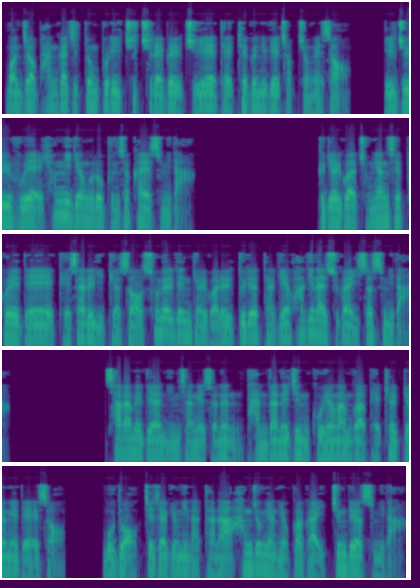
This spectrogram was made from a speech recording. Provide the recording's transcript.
먼저 반가지똥 뿌리 추출액을 쥐의 대퇴근육에 접종해서 일주일 후에 현미경으로 분석하였습니다. 그 결과 종양세포에 대해 괴사를 입혀서 소멸된 결과를 뚜렷하게 확인할 수가 있었습니다. 사람에 대한 임상에서는 단단해진 고형암과 백혈병에 대해서 모두 억제작용이 나타나 항종양 효과가 입증되었습니다.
